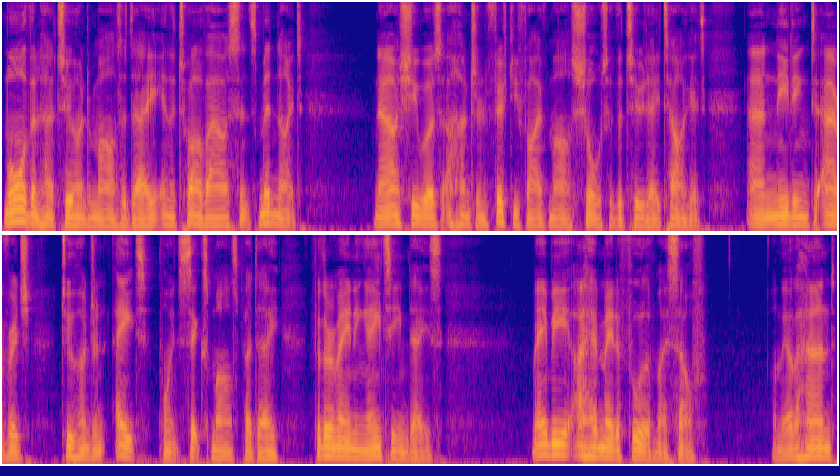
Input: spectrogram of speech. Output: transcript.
more than her 200 miles a day in the 12 hours since midnight. Now she was 155 miles short of the two day target and needing to average 208.6 miles per day for the remaining 18 days. Maybe I had made a fool of myself. On the other hand,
